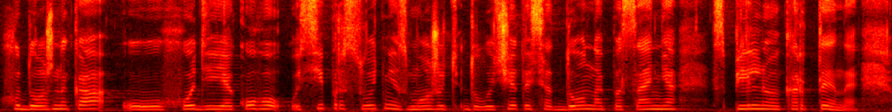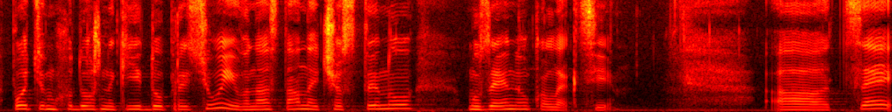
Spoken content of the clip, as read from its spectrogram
художника, у ході якого усі присутні зможуть долучитися до написання спільної картини. Потім художник її допрацює, і вона стане частиною музейної колекції. Це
